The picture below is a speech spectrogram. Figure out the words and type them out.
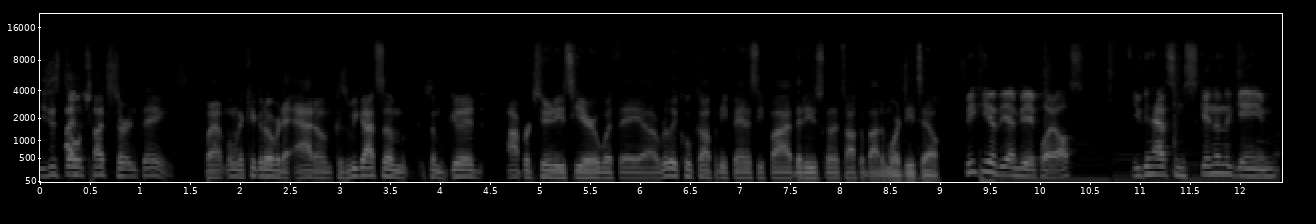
You just don't I, touch certain things. But I'm gonna kick it over to Adam because we got some some good opportunities here with a uh, really cool company, Fantasy Five, that he's going to talk about in more detail. Speaking of the NBA playoffs, you can have some skin in the game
